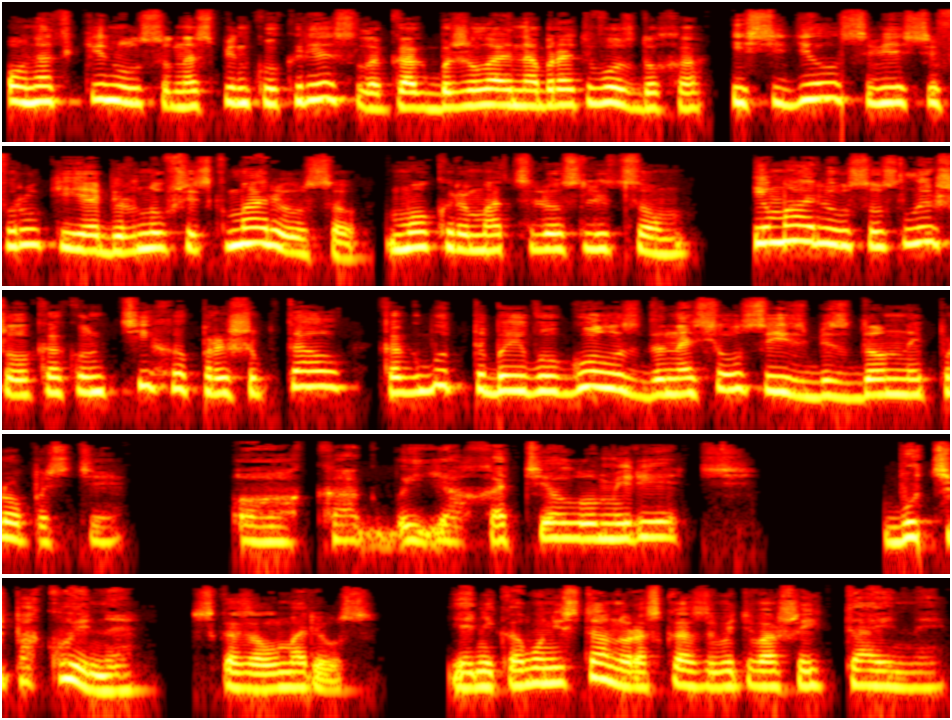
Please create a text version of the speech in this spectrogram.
Он откинулся на спинку кресла, как бы желая набрать воздуха, и сидел, свесив руки и обернувшись к Мариусу, мокрым от слез лицом. И Мариус услышал, как он тихо прошептал, как будто бы его голос доносился из бездонной пропасти. «О, как бы я хотел умереть!» «Будьте покойны», — сказал Мариус. «Я никому не стану рассказывать вашей тайны.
